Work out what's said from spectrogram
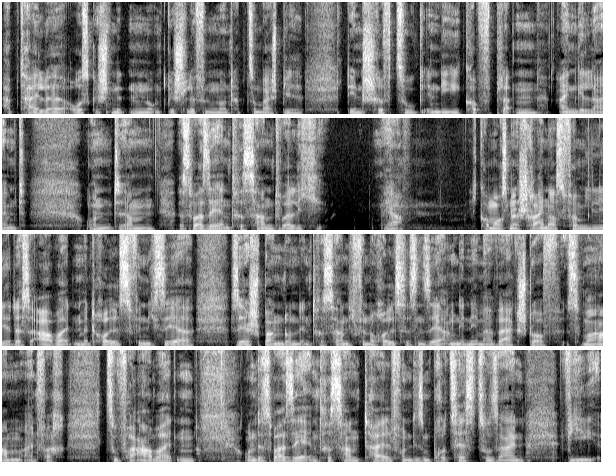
habe Teile ausgeschnitten und geschliffen und habe zum Beispiel den Schriftzug in die Kopfplatten eingeleimt. Und ähm, es war sehr interessant, weil ich ja komme aus einer Schreinersfamilie. Das Arbeiten mit Holz finde ich sehr, sehr spannend und interessant. Ich finde, Holz ist ein sehr angenehmer Werkstoff, ist warm, einfach zu verarbeiten. Und es war sehr interessant, Teil von diesem Prozess zu sein, wie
